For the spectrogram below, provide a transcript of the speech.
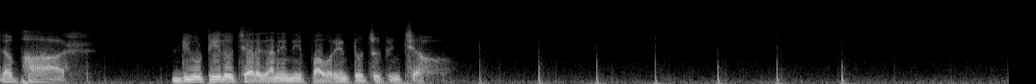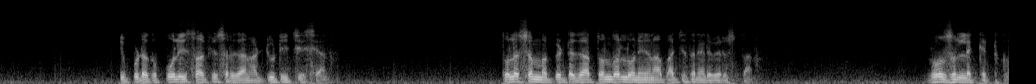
శభాష్ డ్యూటీలో చేరగానే నీ పవర్ ఏంటో చూపించావు. ఇప్పుడు ఒక పోలీస్ ఆఫీసర్గా నా డ్యూటీ చేశాను. తులసమ్మ బిడ్డగా తొందరలోనే నా బాధ్యత నెరవేరుస్తాను. రోజులు లెక్కెట్టుకో.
